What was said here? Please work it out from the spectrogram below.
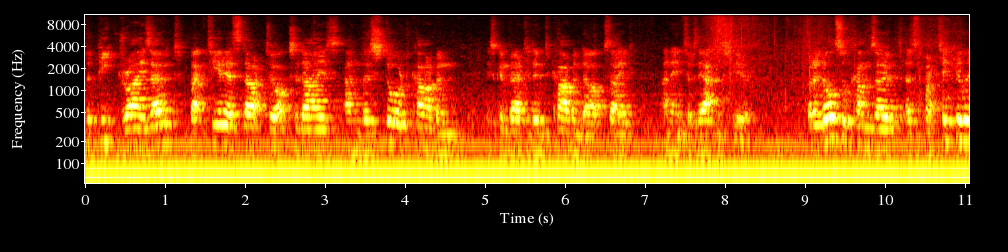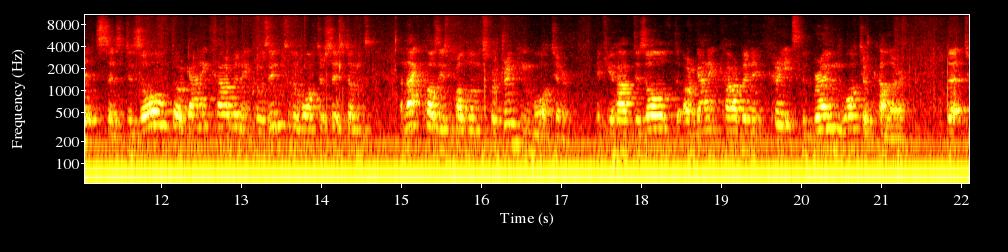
the peat dries out, bacteria start to oxidize, and the stored carbon is converted into carbon dioxide and enters the atmosphere. But it also comes out as particulates, as dissolved organic carbon, it goes into the water systems, and that causes problems for drinking water. If you have dissolved organic carbon, it creates the brown water colour that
